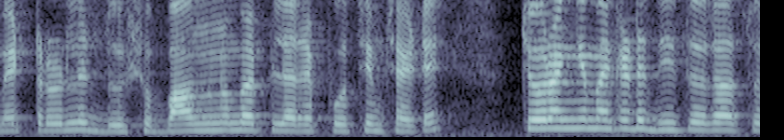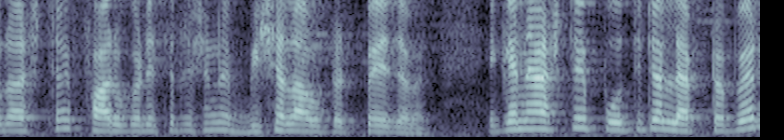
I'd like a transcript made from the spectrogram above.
মেট্রো রেলের দুশো বান্ন নম্বর পিলারের পশ্চিম সাইডে চৌরাঙ্গি মার্কেটে দ্বিতীয় রাত চলে আসলে ফারুকারি স্টেশনে বিশাল আউটলেট পেয়ে যাবেন। এখানে আসলে প্রতিটা ল্যাপটপের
